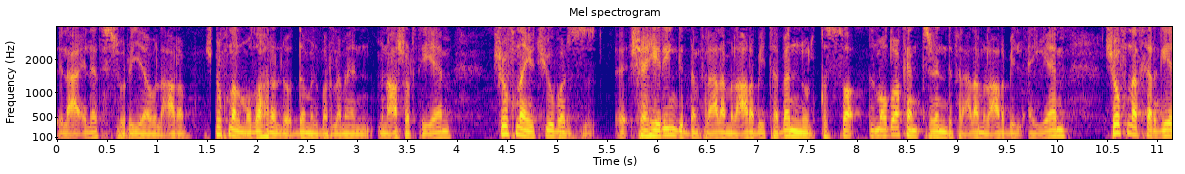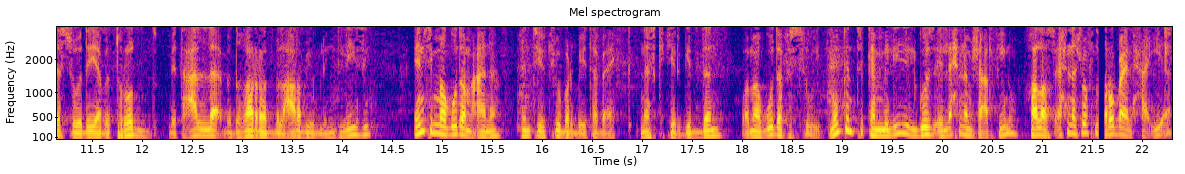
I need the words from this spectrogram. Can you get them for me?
العائلات السورية والعرب. شفنا المظاهرة اللي قدام البرلمان من 10 أيام. شفنا يوتيوبرز شهيرين جدا في العالم العربي تبنوا القصة. الموضوع كان ترند في العالم العربي الأيام. شفنا الخارجية السعودية بترد بتعلق بتغرد بالعربي وبالإنجليزي. أنت موجودة معانا أنت يوتيوبر بيتابعك ناس كتير جدا وموجودة في السويد. ممكن تكملي لي الجزء اللي إحنا مش عارفينه؟ خلاص إحنا شفنا ربع الحقيقة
